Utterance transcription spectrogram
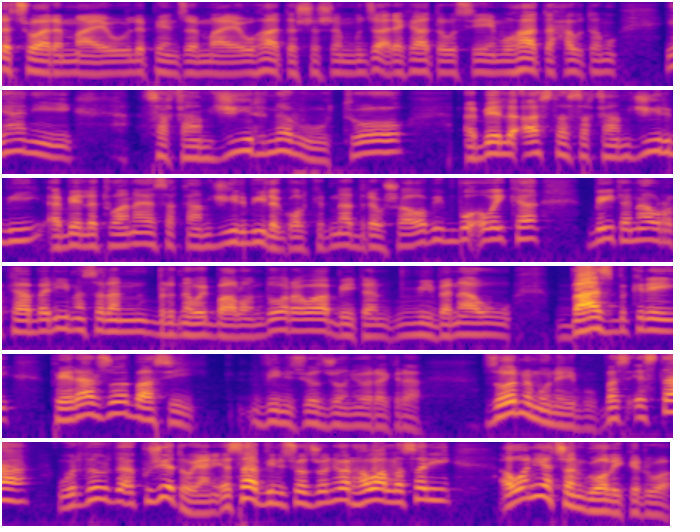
لە چوارەم مایەوە و لە پێنجەم مایەوە و هاتە شەشەم و جارێک هاتەوە سێم و هاتە حەوتەم و یعنی سەقامگیر نەبوو تۆ ئەبێ لە ئاستا سەقامگیر بی ئەبێ لە توانایە سەقامگیر بی لە گۆڵکردنا درەوشاوە بی بۆ ئەوەی کە بیتە ناو ڕکابی مەسەەن بردنەوەی باڵۆن دۆرەوە بیتەن بی بە ناو باز بکرێی پێرار زۆر باسی ڤینیسیۆ جۆنیۆرەکرا زۆر نمونەی بوو بەس ئێستا وردە وردە ئەکوژێتەوە یانی ئێستا ڤینیسیۆس جۆنیۆر هەواڵ لەسەری ئەوە نیە چەند گۆڵی کردووە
